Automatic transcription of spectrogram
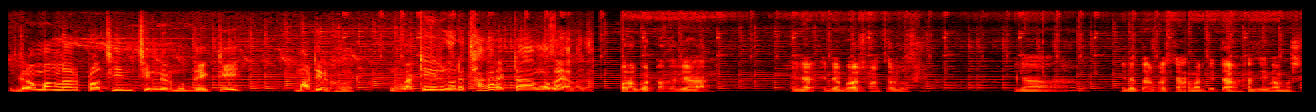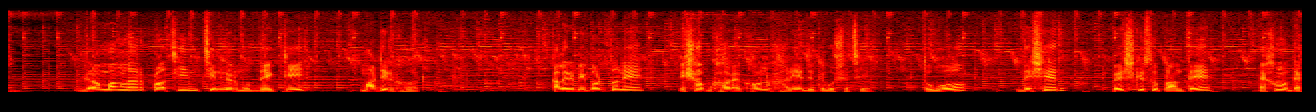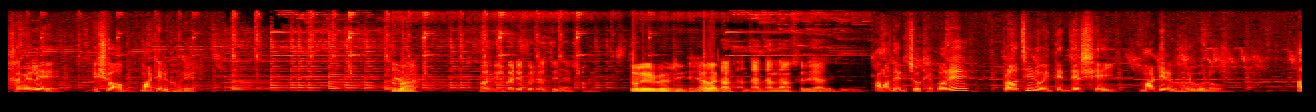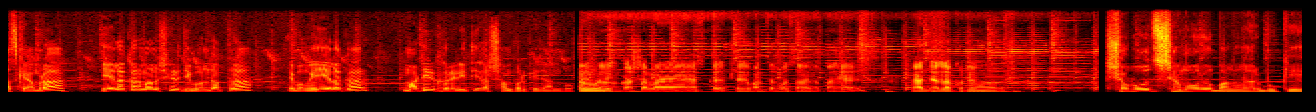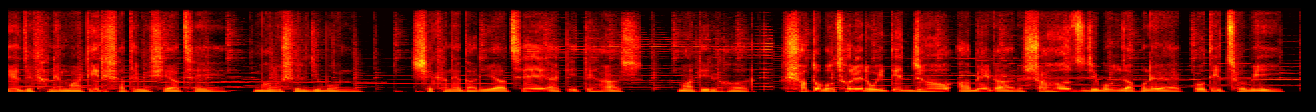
গ্রাম বাংলার প্রাচীন চিহ্নের মধ্যে একটি মাটির ঘর। মাটির ঘরে থাকার একটা মজাই আলাদা। বড় ঘরটা যেটা এটা এটা বয়স পঞ্চাশ বছর। এটা এটা তৈরি করছে আমার পিতা হাজি ইমাম হোসেন। গ্রাম বাংলার প্রাচীন চিহ্নের মধ্যে একটি মাটির ঘর। কালের বিবর্তনে এসব ঘর এখন হারিয়ে যেতে বসেছে। তবুও দেশের বেশ কিছু প্রান্তে এখনও দেখা মেলে এসব মাটির ঘরের। আমাদের চোখে পড়ে প্রাচীন ঐতিহ্যের সেই মাটির ঘরগুলো। আজকে আমরা এই এলাকার মানুষের জীবনযাত্রা এবং এই এলাকার মাটির ঘরের ইতিহাস সম্পর্কে জানব। আনুমানিক। তখনকার সময় আজকে থেকে পঞ্চাশ বছর আগে প্রায় প্রায় দেড় লক্ষ টাকা সবুজ শ্যামল বাংলার বুকে যেখানে মাটির সাথে মিশে আছে মানুষের জীবন সেখানে দাঁড়িয়ে আছে এক ইতিহাস মাটির ঘর। শত বছরের ঐতিহ্য আবেগ আর সহজ জীবনযাপনের এক প্রতিচ্ছবি।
